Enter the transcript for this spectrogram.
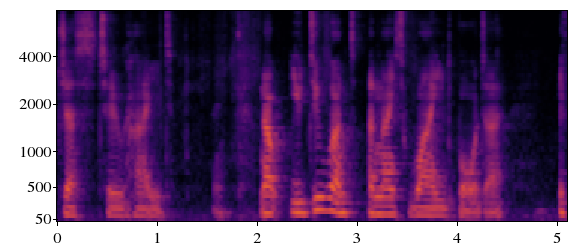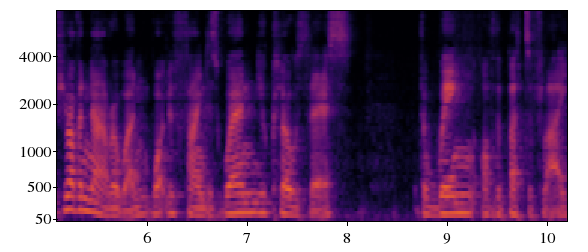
just to hide. Now, you do want a nice wide border. If you have a narrow one, what you'll find is when you close this, the wing of the butterfly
